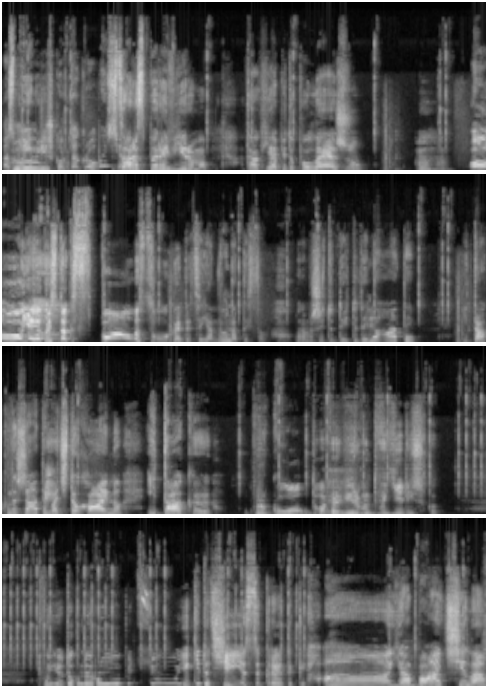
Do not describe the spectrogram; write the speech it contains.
А з моїм ліжком так робиться? Зараз перевіримо. Так, я піду полежу. Угу. О, я якось так спала. Слухайте, це я Вон- натисла. Вона може і туди, і туди лягати. І так лежати, бачите, охайно. І так е, прикол. Давай перевіримо твоє ліжко. Твоє так не робиться. Які тут ще є секретики? А, я бачила.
